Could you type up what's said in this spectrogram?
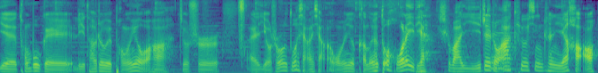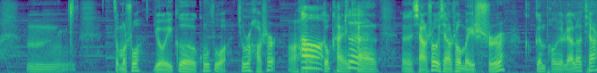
也同步给李涛这位朋友哈，就是，哎，有时候多想一想，我们有可能又多活了一天，是吧？以这种阿 Q 星辰也好，嗯。怎么说？有一个工作就是好事儿啊，多看一看，嗯，享受享受美食，跟朋友聊聊天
